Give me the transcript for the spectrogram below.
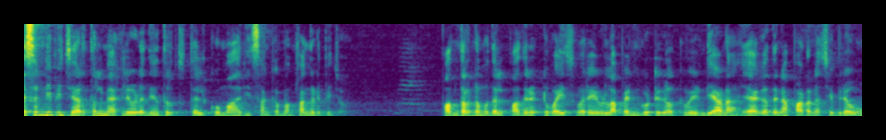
S N D P Cherthala മേഖലയുടെ നേതൃത്വത്തിൽ കുമാരി സംഗമം സംഘടിപ്പിച്ചു. പന്ത്രണ്ട് മുതൽ പതിനെട്ട് വയസ്സ് വരെയുള്ള പെൺകുട്ടികൾക്ക് വേണ്ടിയാണ് ഏകദിന പഠന ശിബിരവും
